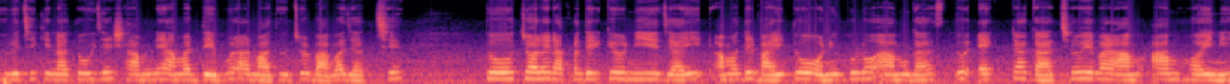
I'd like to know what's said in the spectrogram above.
ধরেছে কিনা তো ওই যে সামনে আমার দেবর আর মাধুর্যর বাবা যাচ্ছে। তো চলেন আপনাদেরকেও নিয়ে যাই। আমাদের বাড়িতেও অনেকগুলো আম গাছ। তো একটা গাছও এবার আম আম হয়নি।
